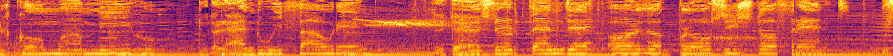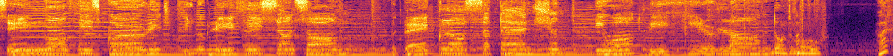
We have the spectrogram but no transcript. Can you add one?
Welcome, amigo, to the land without end. The desert and death are the closest of friends. We sing of his courage in magnificent song. But pay close attention, he won't be here long. Don't move. What?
